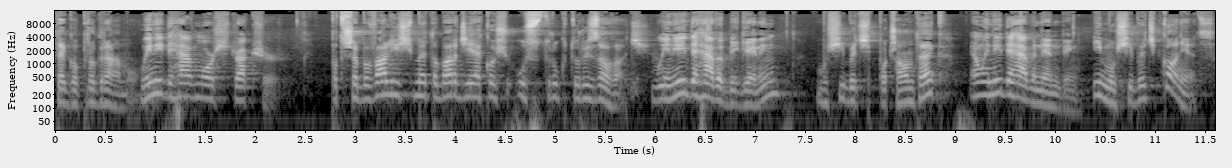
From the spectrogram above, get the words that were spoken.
tego programu. We need to have more structure. Potrzebowaliśmy to bardziej jakoś ustrukturyzować. We need to have a beginning, Musi być początek and we need to have an ending. i musi być koniec.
